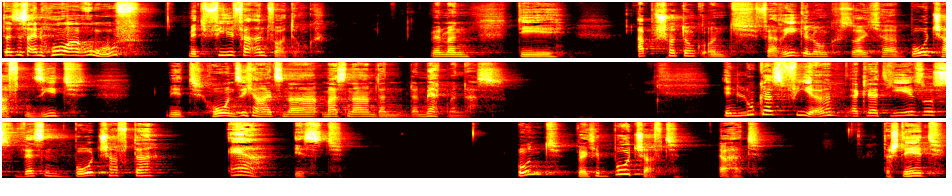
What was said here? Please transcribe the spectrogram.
Das ist ein hoher Ruf mit viel Verantwortung. Wenn man die Abschottung und Verriegelung solcher Botschaften sieht mit hohen Sicherheitsmaßnahmen, dann, dann merkt man das. In Lukas 4 erklärt Jesus, wessen Botschafter er ist und welche Botschaft er hat. Da steht,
